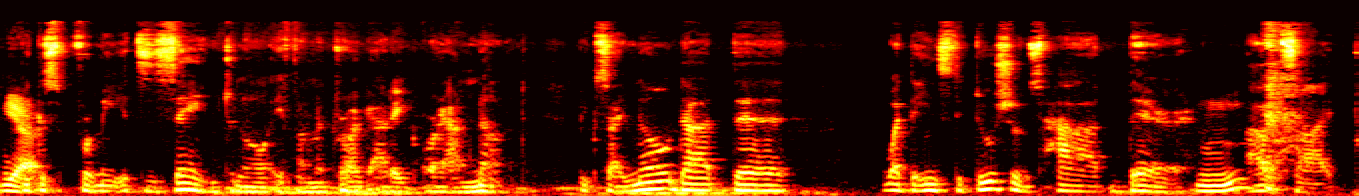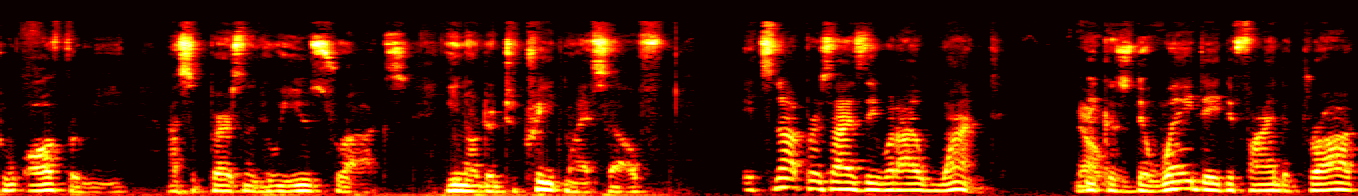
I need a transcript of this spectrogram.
Yeah. Because for me, it's the same to know if I'm a drug addict or I'm not. Because I know that the what the institutions had there mm-hmm. outside to offer me as a person who used drugs in order to treat myself, it's not precisely what I want No. because the way they define the drug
